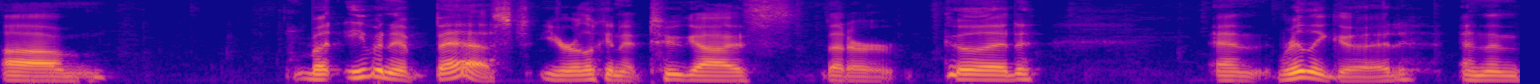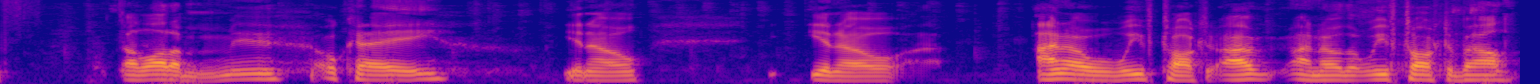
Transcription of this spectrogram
Um, but even at best, you're looking at two guys that are good and really good, and then a lot of meh, okay, you know, you know. I know we've talked. I I know that we've talked about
